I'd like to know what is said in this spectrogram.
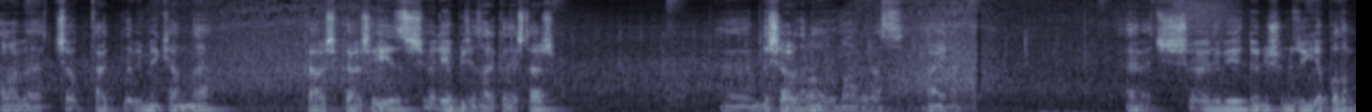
abi çok taklı bir mekanla karşı karşıyayız. Şöyle yapacağız arkadaşlar. Ee, dışarıdan alalım abi biraz. Aynen. Evet şöyle bir dönüşümüzü yapalım.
